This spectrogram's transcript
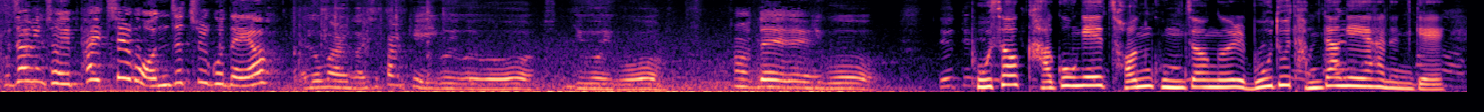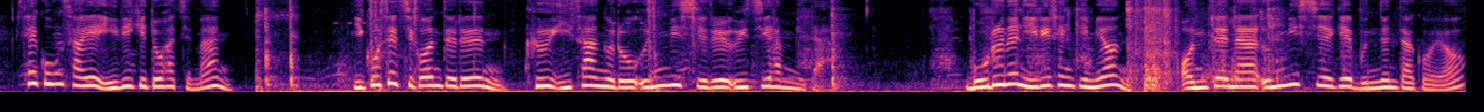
부장님 저희 879 언제 출고돼요? 이거 말하는 거야 18K 이거 이거 이거 이거 어, 네, 네. 이거 보석 가공의 전 공정을 모두 담당해야 하는 게 세공사의 일이기도 하지만 이곳의 직원들은 그 이상으로 은미 씨를 의지합니다. 모르는 일이 생기면 언제나 은미 씨에게 묻는다고요.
